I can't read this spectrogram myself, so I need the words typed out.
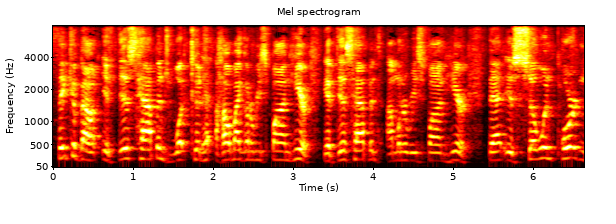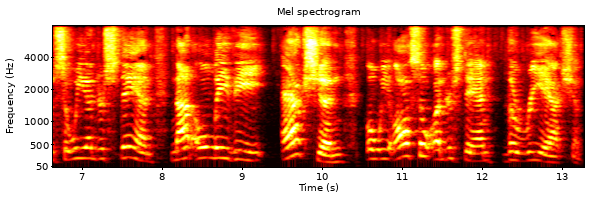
Think about if this happens, what could how am I going to respond here? If this happens, I'm going to respond here. That is so important so we understand not only the action, but we also understand the reaction.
